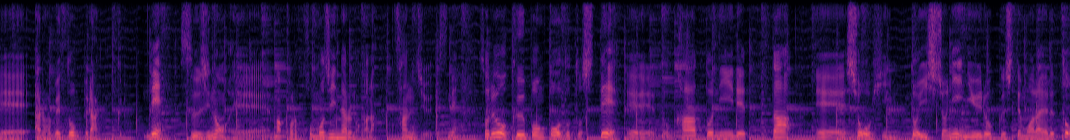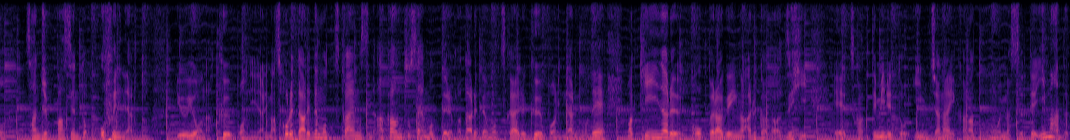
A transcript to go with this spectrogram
えーアルファベットブラック。で、数字の、えーまあ、これ小文字になるのかな ?30 ですね。それをクーポンコードとして、えーとカートに入れた、えー商品と一緒に入力してもらえると30%オフになるというようなクーポンになります。これ誰でも使えますね。アカウントさえ持ってれば誰でも使えるクーポンになるので、まあ、気になるこうプラグインがある方はぜひ、えー使ってみるといいんじゃないかなと思います。で、今だ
